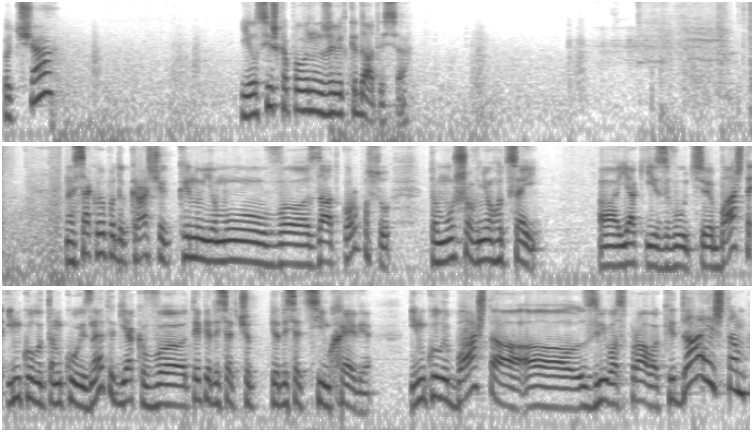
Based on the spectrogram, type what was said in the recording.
Хоча. ELC-шка повинен вже відкидатися. На всяк випадок краще кину йому в зад корпусу, тому що в нього цей. е, Як її звуть, башта інколи танкує, знаєте, як в Т-57 Heavy. Інколи башта е, зліва справа кидаєш там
